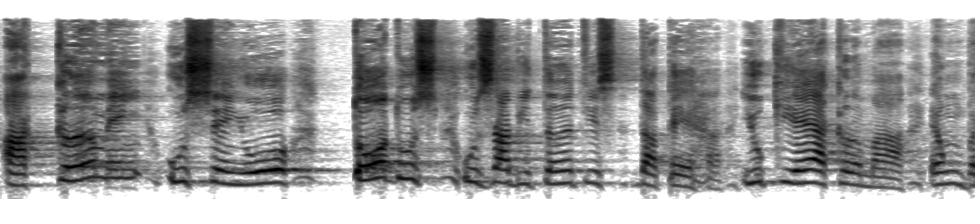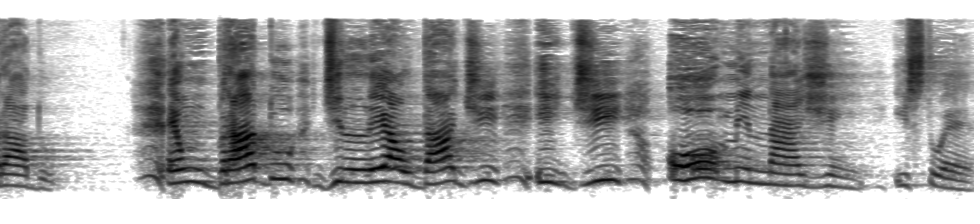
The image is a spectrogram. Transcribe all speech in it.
Aclamem o Senhor todos os habitantes da terra. E o que é aclamar? É um brado é um brado de lealdade e de homenagem. Isto é,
